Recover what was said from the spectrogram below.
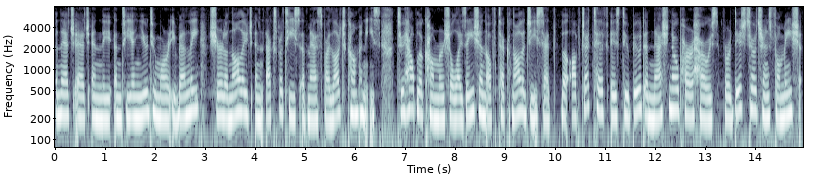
NHH, and the NTNU to more evenly share the knowledge and expertise amassed by large companies to help the commercialization of technology set. The objective is to build a national powerhouse for digital transformation.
